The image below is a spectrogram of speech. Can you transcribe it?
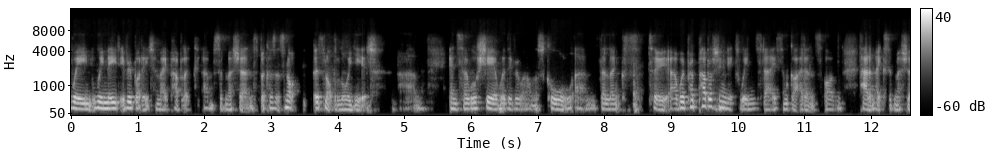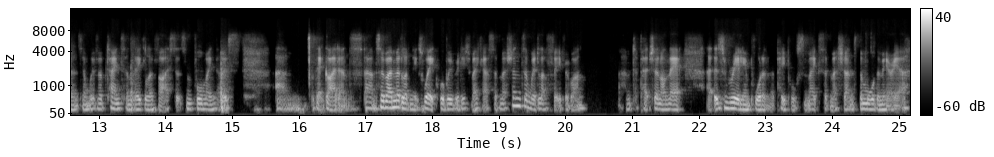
we we need everybody to make public um, submissions because it's not it's not the law yet, um, and so we'll share with everyone on this call um, the links to. Uh, we're publishing next Wednesday some guidance on how to make submissions, and we've obtained some legal advice that's informing those um, that guidance. Um, so by middle of next week, we'll be ready to make our submissions, and we'd love for everyone um, to pitch in on that. Uh, it's really important that people make submissions. The more, the merrier.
